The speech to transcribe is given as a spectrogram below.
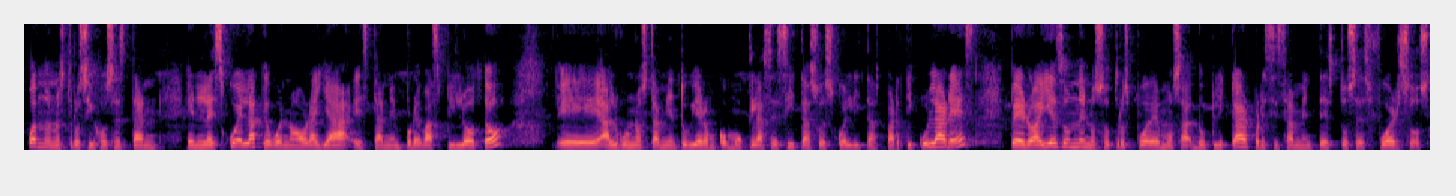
cuando nuestros hijos están en la escuela, que bueno, ahora ya están en pruebas piloto, eh, algunos también tuvieron como clasecitas o escuelitas particulares, pero ahí es donde nosotros podemos ah, duplicar precisamente estos esfuerzos.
